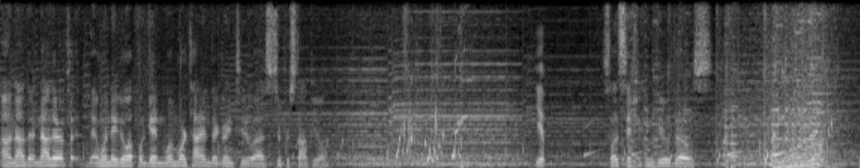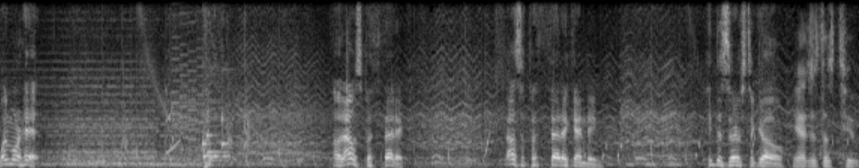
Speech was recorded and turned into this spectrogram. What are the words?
oh, now they're now they're up. Then when they go up again one more time, they're going to uh, super stomp you. Huh? Yep. So let's see if you can do those. One more hit. Oh, that was pathetic. That was a pathetic ending. He deserves to go. Yeah, it just does two.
